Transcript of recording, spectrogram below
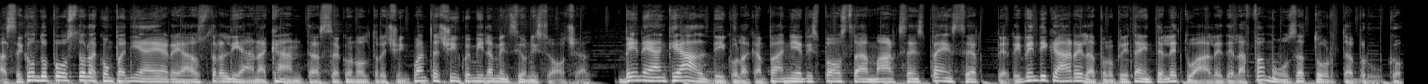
Al secondo posto la compagnia aerea australiana Qantas con oltre 55.000 menzioni social. Bene anche Aldi con la campagna in risposta a Marks Spencer per rivendicare la proprietà intellettuale della famosa torta bruco.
